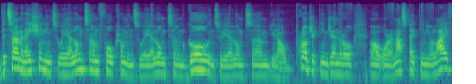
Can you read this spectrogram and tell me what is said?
determination into a, a long-term fulcrum into a, a long-term goal into a, long-term you know project in general or, or an aspect in your life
